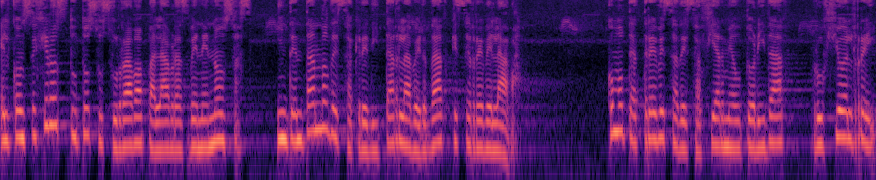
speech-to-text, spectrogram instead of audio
el consejero astuto susurraba palabras venenosas, intentando desacreditar la verdad que se revelaba. ¿Cómo te atreves a desafiar mi autoridad? rugió el rey,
